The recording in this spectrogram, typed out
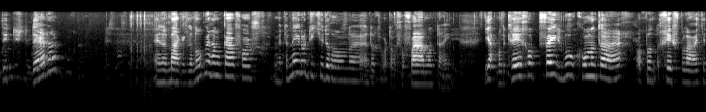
Dit is de derde. En dat maak ik dan ook weer aan elkaar vast. Met een melodietje eronder. En dat wordt dan voor Valentijn. Ja, want ik kreeg op Facebook commentaar op een gifplaatje.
